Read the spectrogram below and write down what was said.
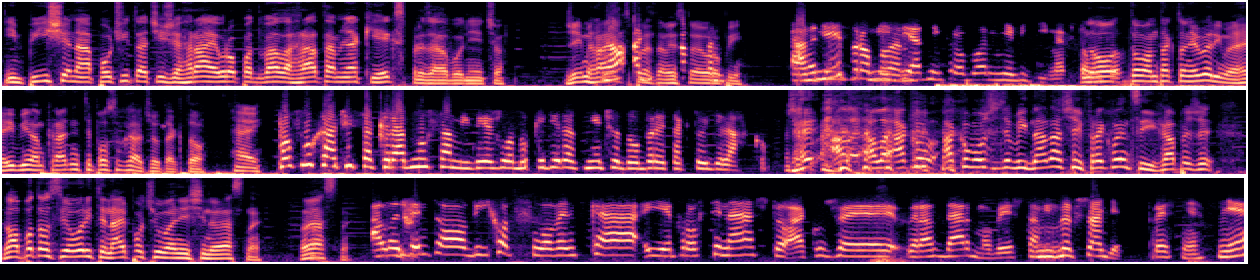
im píše na počítači, že hrá Európa 2, ale hrá tam nejaký Express alebo niečo. Že im hrá No, Express a- na miesto Európy. Ale nie je problém. My žiadny problém nevidíme v tomto. No, to vám takto neveríme, hej? Vy nám kradnete poslucháčov takto. Hej. Poslucháči sa kradnú sami, vieš, lebo keď je raz niečo dobré, tak to ide ľahko. Hej, ale, ale ako, ako môžete byť na našej frekvencii, chápe, že... No a potom si hovoríte najpočúvanejší, no jasné. No jasné. Ale tento východ Slovenska je proste náš, to akože raz darmo, vieš, tam... My sme všade. Presne, nie?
